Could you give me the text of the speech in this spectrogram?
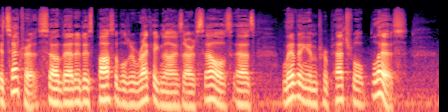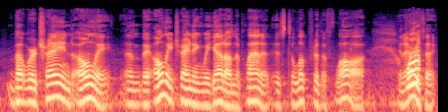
Etc. So that it is possible to recognize ourselves as living in perpetual bliss. But we're trained only, and the only training we get on the planet is to look for the flaw in Well- everything.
